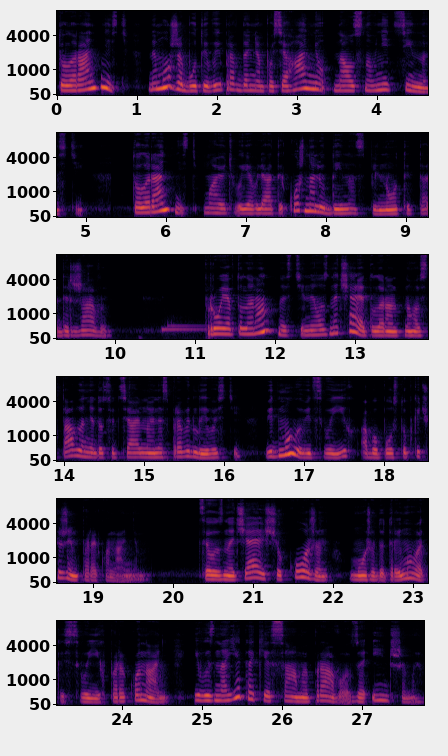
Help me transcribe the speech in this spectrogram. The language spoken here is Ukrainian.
Толерантність не може бути виправданням посяганню на основні цінності. Толерантність мають виявляти кожна людина, спільноти та держави. Прояв толерантності не означає толерантного ставлення до соціальної несправедливості, відмови від своїх або поступки чужим переконанням. Це означає, що кожен може дотримуватись своїх переконань і визнає таке саме право за іншими.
